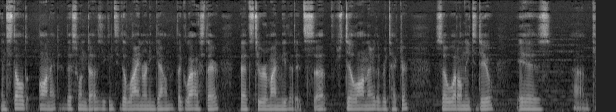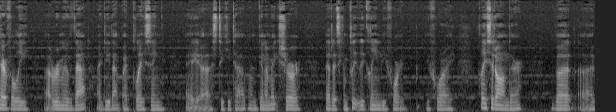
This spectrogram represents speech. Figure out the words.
installed on it. This one does. You can see the line running down the glass there. That's to remind me that it's uh, still on there, the protector. So what I'll need to do is um, carefully uh, remove that. I do that by placing a uh, sticky tab. I'm going to make sure that it's completely clean before I, before I place it on there. But uh, I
